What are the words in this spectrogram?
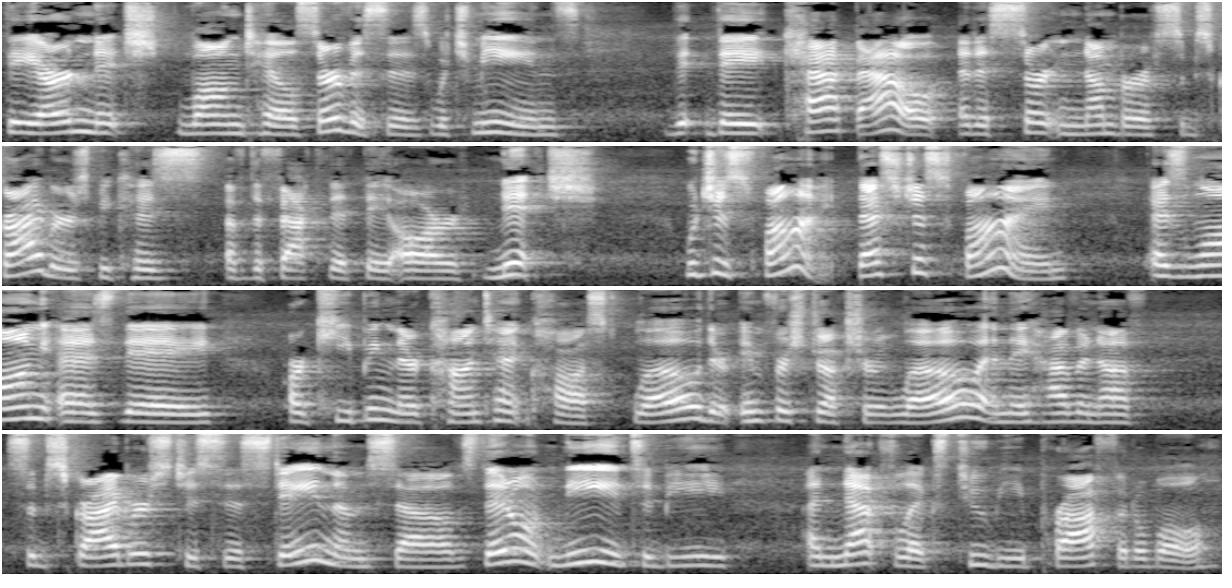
they are niche long tail services, which means they cap out at a certain number of subscribers because of the fact that they are niche which is fine. That's just fine as long as they are keeping their content cost low, their infrastructure low, and they have enough subscribers to sustain themselves. They don't need to be a Netflix to be profitable.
